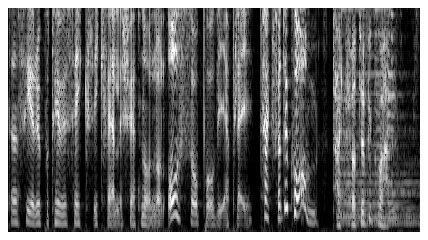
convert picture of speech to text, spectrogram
den ser du på TV6 ikväll 21.00 och så på Viaplay. Tack för att du kom! Tack för att jag fick vara här.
